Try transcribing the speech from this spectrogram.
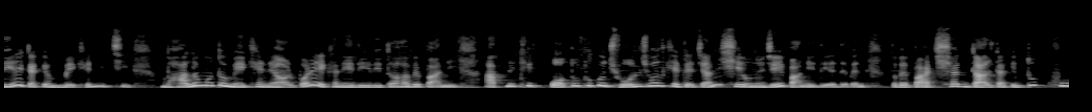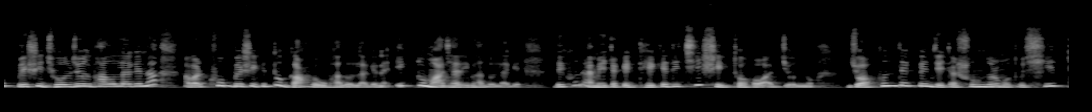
দিয়ে এটাকে মেখে নিচ্ছি। ভালো মতো মেখে নেওয়ার পরে এখানে দিয়ে দিতে হবে পানি। আপনি ঠিক কতটুকু ঝোল ঝোল খেতে চান সে অনুযায়ী পানি দিয়ে দেবেন। তবে পাট শাক, ডালটা কিন্তু খুব বেশি ঝোল ঝোল ভালো লাগে না, আবার খুব বেশি কিন্তু গাঢ়ও ভালো লাগে না, একটু মাঝারি ভালো লাগে। দেখুন, আমি এটাকে ঢেকে দিচ্ছি সিদ্ধ হওয়ার জন্য। যখন দেখবেন যেটা সুন্দর মতো সিদ্ধ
